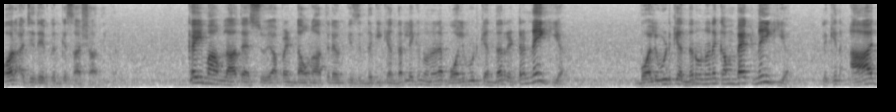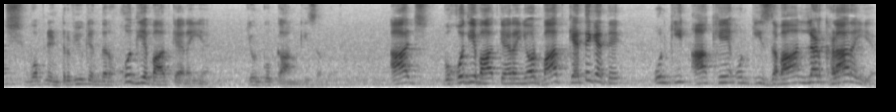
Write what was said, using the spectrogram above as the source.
और अजय देवगन के साथ शादी कर कई मामला ऐसे हुए, अप एंड डाउन आते रहे उनकी ज़िंदगी के अंदर, लेकिन उन्होंने बॉलीवुड के अंदर रिटर्न नहीं किया। बॉलीवुड के अंदर उन्होंने कम नहीं किया। लेकिन आज वो अपने इंटरव्यू के अंदर खुद ये बात कह रही हैं कि उनको काम की ज़रूरत है। आज वो खुद ये बात कह रही हैं और बात कहते कहते उनकी आँखें, उनकी ज़बान लड़खड़ा रही है।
